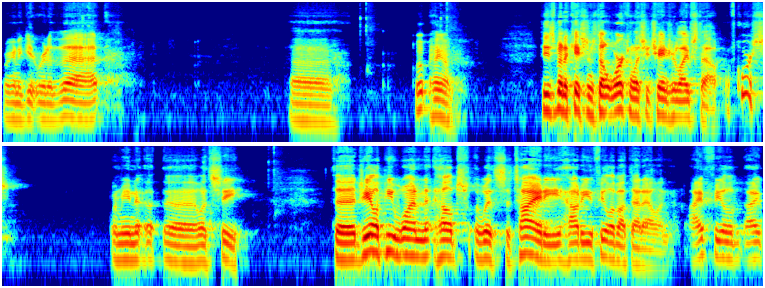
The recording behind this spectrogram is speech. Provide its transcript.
We're going to get rid of that. Uh, whoop, hang on. These medications don't work unless you change your lifestyle. Of course. I mean, uh, uh, let's see. The GLP one helps with satiety. How do you feel about that, Alan? I feel I,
